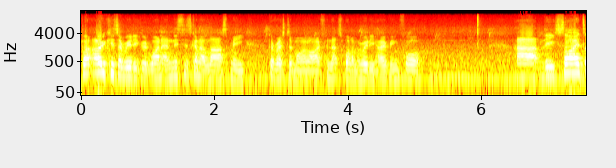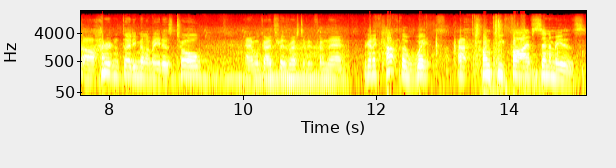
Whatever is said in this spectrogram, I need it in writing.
but oak is a really good one and this is going to last me the rest of my life and that's what I'm really hoping for. Uh, the sides are 130 millimeters tall and we'll go through the rest of it from there. We're going to cut the width at 25 centimeters.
